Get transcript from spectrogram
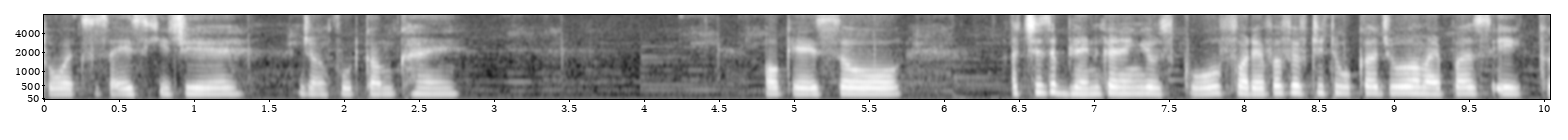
तो एक्सरसाइज कीजिए जंक फ़ूड कम खाएँ। ओके सो अच्छे से ब्लेंड करेंगे उसको। फॉर एवर फिफ्टी टू का जो हमारे पास एक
